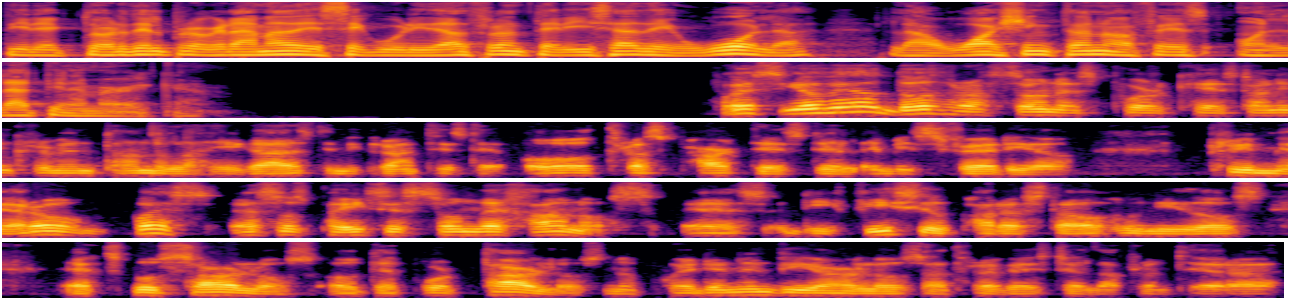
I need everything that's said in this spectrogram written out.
director del programa de seguridad fronteriza de WOLA, la Washington Office on Latin America. Pues yo veo dos razones por qué están incrementando las llegadas de inmigrantes de otras partes del hemisferio. Primero, pues esos países son lejanos. Es difícil para Estados Unidos expulsarlos o deportarlos. No pueden enviarlos a través de la frontera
